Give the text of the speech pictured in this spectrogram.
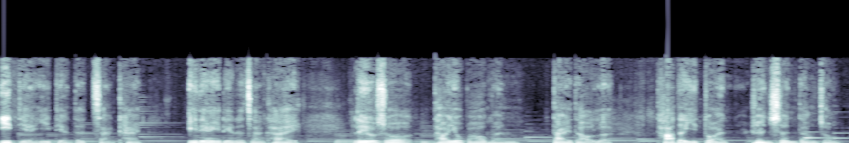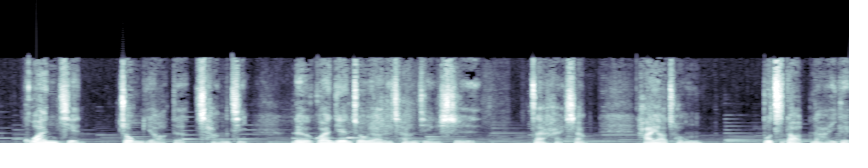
一点一点的展开，一点一点的展开，例如说，他又把我们带到了。他的一段人生当中关键重要的场景，那个关键重要的场景是在海上，他要从不知道哪一个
